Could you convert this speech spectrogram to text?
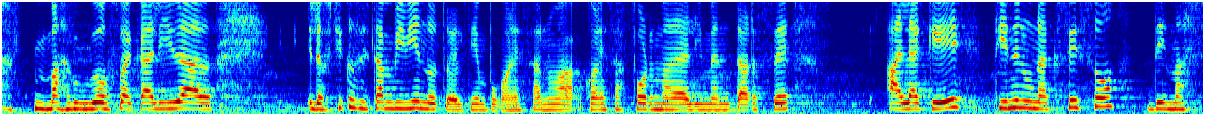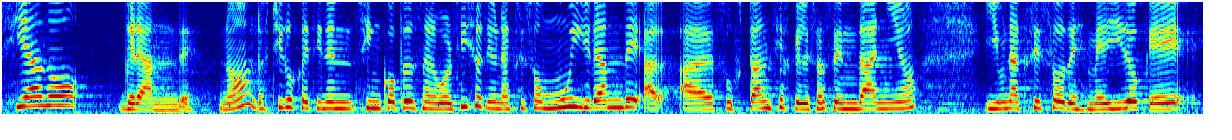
más dudosa calidad, los chicos están viviendo todo el tiempo con esa, nueva, con esa forma de alimentarse a la que tienen un acceso demasiado grande, ¿no? Los chicos que tienen cinco pesos en el bolsillo tienen un acceso muy grande a, sustancias que les hacen daño y un acceso desmedido que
